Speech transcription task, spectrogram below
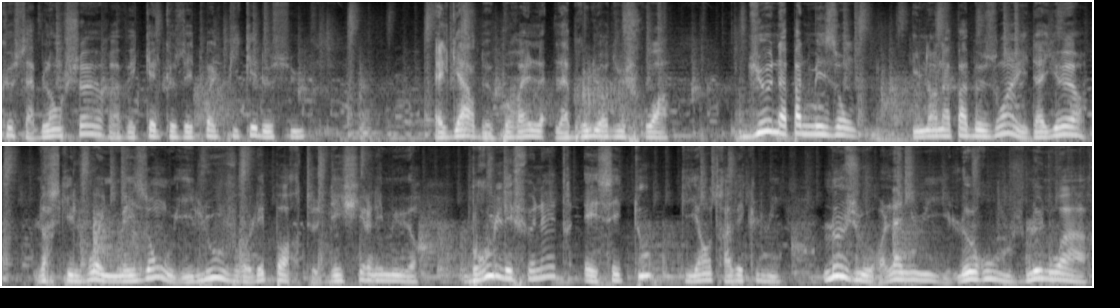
que sa blancheur avec quelques étoiles piquées dessus. Elle garde pour elle la brûlure du froid. Dieu n'a pas de maison, il n'en a pas besoin et d'ailleurs, Lorsqu'il voit une maison, il ouvre les portes, déchire les murs, brûle les fenêtres et c'est tout qui entre avec lui. Le jour, la nuit, le rouge, le noir,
